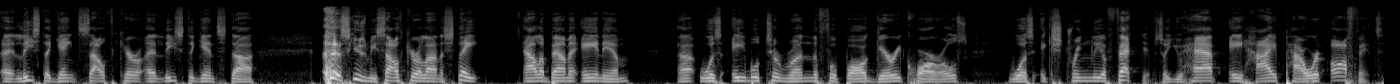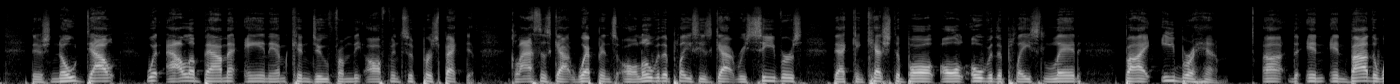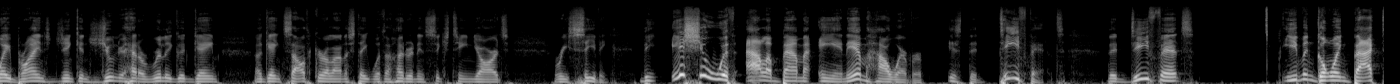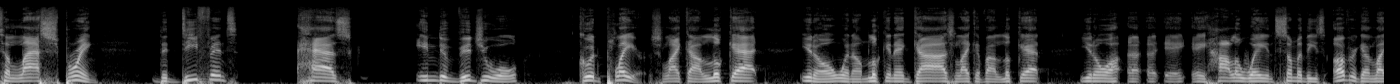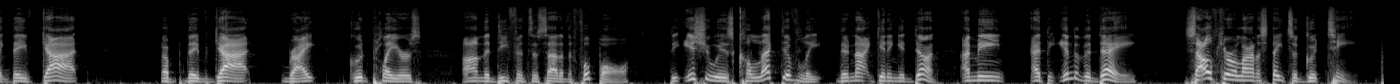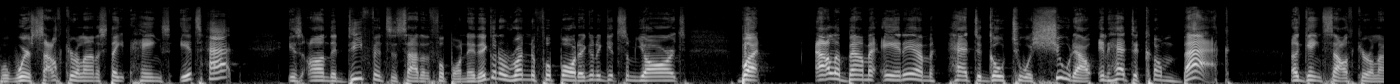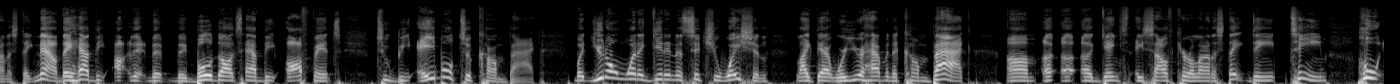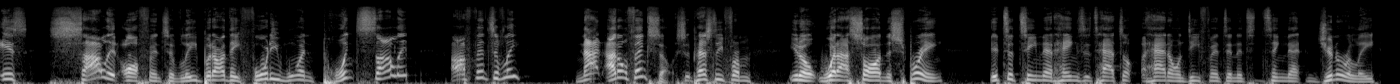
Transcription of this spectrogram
at least against South Carolina, at least against, uh, excuse me, South Carolina State, Alabama A&M uh, was able to run the football. Gary Quarles was extremely effective. So you have a high-powered offense. There's no doubt what Alabama A&M can do from the offensive perspective. Glass has got weapons all over the place. He's got receivers that can catch the ball all over the place, led by Ibrahim. Uh, the, and, and by the way, Brian Jenkins Jr. had a really good game against South Carolina State with 116 yards receiving. The issue with Alabama A&M, however, is the defense. The defense, even going back to last spring, the defense has individual good players. Like I look at, you know, when I'm looking at guys, like if I look at, you know, a, a, a Holloway and some of these other guys, like they've got, uh, they've got right good players on the defensive side of the football. The issue is collectively they're not getting it done. I mean, at the end of the day, South Carolina State's a good team, where South Carolina State hangs its hat is on the defensive side of the football. Now they're going to run the football, they're going to get some yards, but Alabama A&M had to go to a shootout and had to come back against South Carolina State. Now they have the, uh, the the Bulldogs have the offense to be able to come back, but you don't want to get in a situation like that where you're having to come back um, against a South Carolina State de- team who is solid offensively, but are they 41 points solid? offensively? Not, I don't think so. Especially from you know what I saw in the spring. It's a team that hangs its hat on, defense, and it's a team that generally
